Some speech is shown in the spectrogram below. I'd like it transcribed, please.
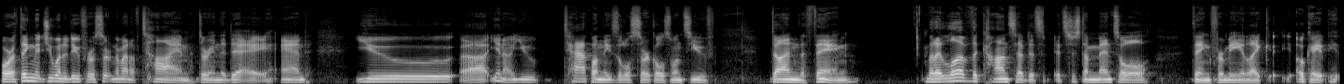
or a thing that you want to do for a certain amount of time during the day and you uh, you know you tap on these little circles once you've done the thing but i love the concept. It's it's just a mental thing for me. Like okay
